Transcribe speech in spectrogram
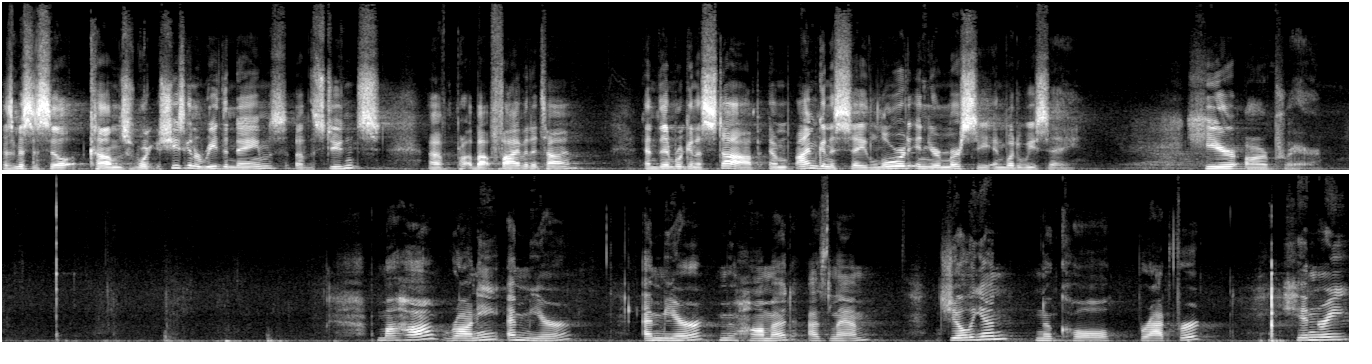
As Mrs. Sill comes, she's going to read the names of the students, uh, about five at a time. And then we're going to stop, and I'm going to say, Lord, in your mercy. And what do we say? Hear our prayer. Maha Rani Amir, Amir Muhammad Aslam, Jillian Nicole Bradford, Henry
